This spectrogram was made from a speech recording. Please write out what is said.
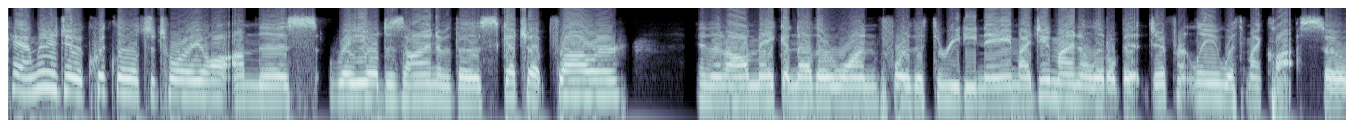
Okay, I'm going to do a quick little tutorial on this radial design of the SketchUp flower, and then I'll make another one for the 3D name. I do mine a little bit differently with my class, so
